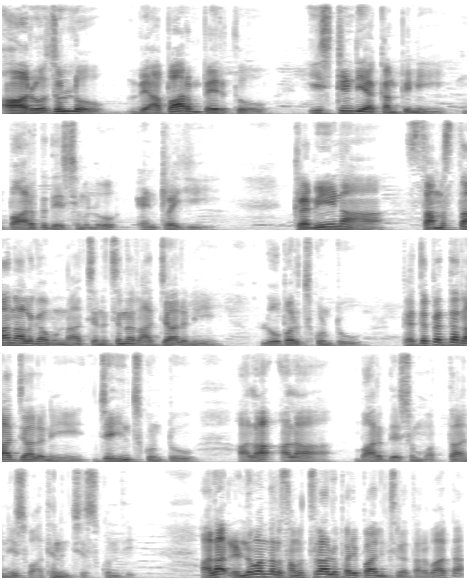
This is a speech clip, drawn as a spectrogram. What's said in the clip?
ఆ రోజుల్లో వ్యాపారం పేరుతో ఈస్ట్ ఇండియా కంపెనీ భారతదేశంలో ఎంటర్ అయ్యి క్రమేణా సంస్థానాలుగా ఉన్న చిన్న చిన్న రాజ్యాలని లోబరుచుకుంటూ పెద్ద పెద్ద రాజ్యాలని జయించుకుంటూ అలా అలా భారతదేశం మొత్తాన్ని స్వాధీనం చేసుకుంది. అలా రెండు వందల సంవత్సరాలు పరిపాలించిన తర్వాత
